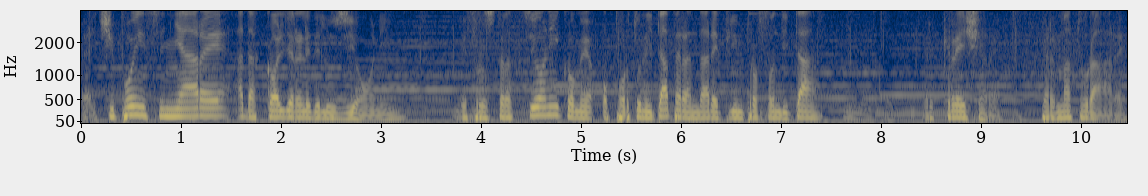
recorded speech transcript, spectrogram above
Beh, ci può insegnare ad accogliere le delusioni, le frustrazioni come opportunità per andare più in profondità in noi stessi, per crescere, per maturare,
